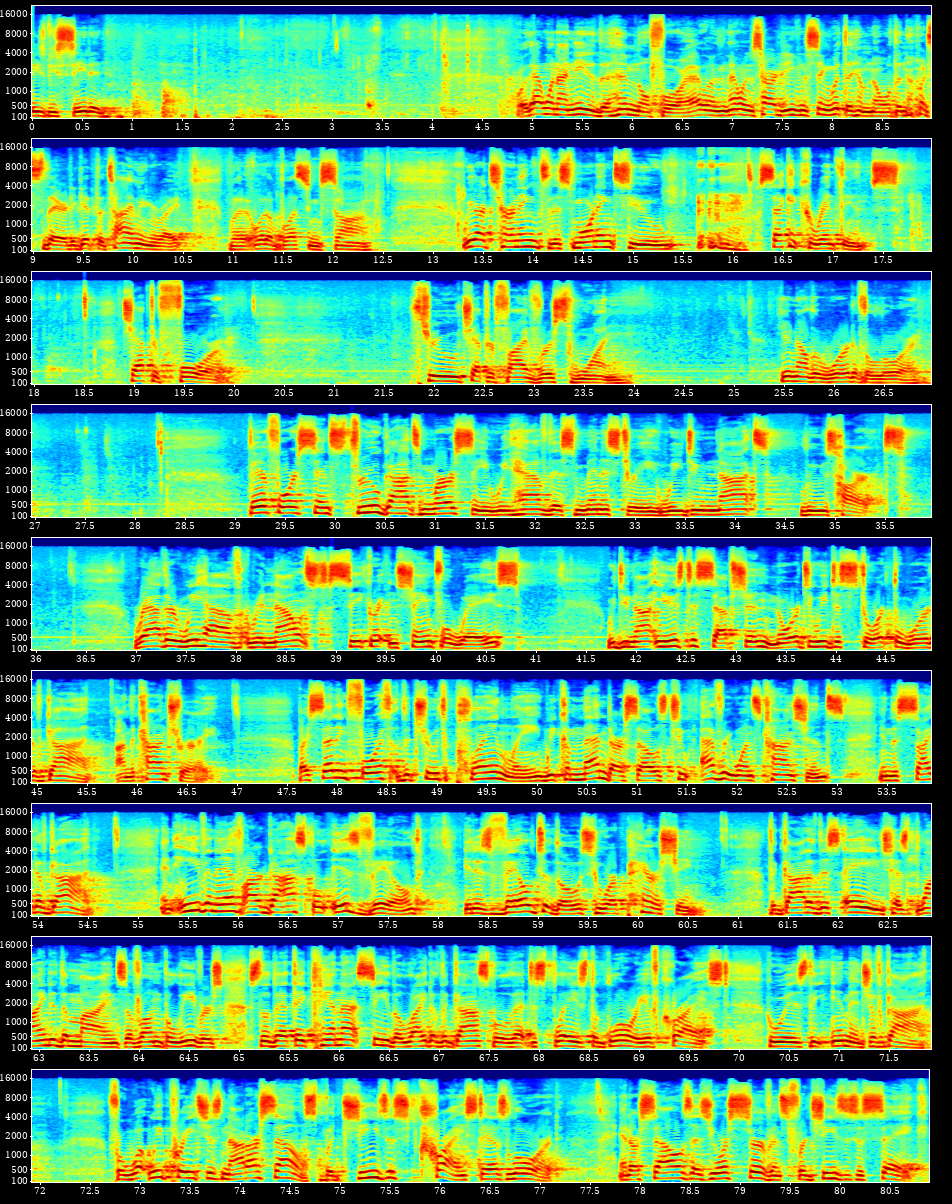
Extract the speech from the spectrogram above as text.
Please be seated. Well, that one I needed the hymnal for. That one, that one was hard to even sing with the hymnal with the notes there to get the timing right. But what a blessing song. We are turning to this morning to 2 Corinthians chapter 4 through chapter 5 verse 1. Hear now the word of the Lord. Therefore, since through God's mercy we have this ministry, we do not lose heart. Rather, we have renounced secret and shameful ways. We do not use deception, nor do we distort the word of God. On the contrary, by setting forth the truth plainly, we commend ourselves to everyone's conscience in the sight of God. And even if our gospel is veiled, it is veiled to those who are perishing. The God of this age has blinded the minds of unbelievers so that they cannot see the light of the gospel that displays the glory of Christ, who is the image of God. For what we preach is not ourselves, but Jesus Christ as Lord, and ourselves as your servants for Jesus' sake.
